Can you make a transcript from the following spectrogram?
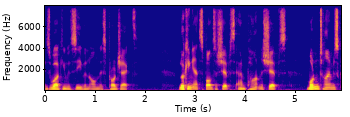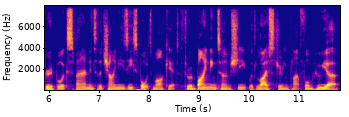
is working with Zieben on this project. Looking at sponsorships and partnerships, Modern Times Group will expand into the Chinese esports market through a binding term sheet with live streaming platform Huya.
